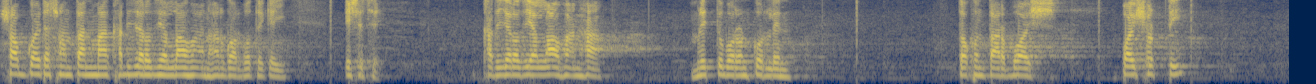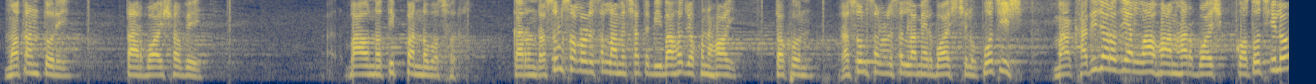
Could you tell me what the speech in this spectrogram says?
সব কয়টা সন্তান মা খাদিজা রাজি আল্লাহ আনহার গর্ভ থেকেই এসেছে। খাদিজা রাজি আল্লাহ আনহা মৃত্যুবরণ করলেন। তখন তার বয়স পঁয়ষট্টি। মতান্তরে তার বয়স হবে বাউন্ন, তিপ্পান্ন বছর। কারণ রাসুল সাল্লাহ সাল্লামের সাথে বিবাহ যখন হয়, তখন রাসুল সাল্লাহ সাল্লামের বয়স ছিল পঁচিশ। মা খাদিজা রাজি আল্লাহ আনহার বয়স কত ছিল?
